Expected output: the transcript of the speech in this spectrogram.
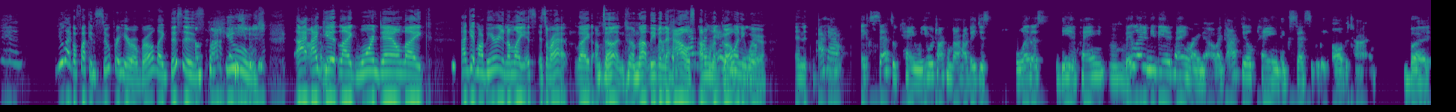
Man, you like a fucking superhero, bro. Like this is huge. I, I get like worn down. Like I get my period, and I'm like, it's it's a wrap. Like I'm done. I'm not leaving the house. I don't want to go anywhere. And it, I have excessive pain. When you were talking about how they just let us be in pain, Mhm. they letting me be in pain right now. Like I feel pain excessively all the time. But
